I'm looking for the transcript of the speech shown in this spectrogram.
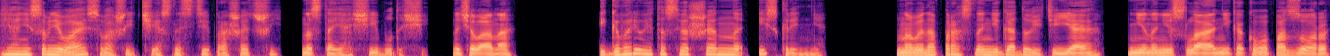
«Я не сомневаюсь в вашей честности, прошедшей, настоящей и будущей», — начала она. «И говорю это совершенно искренне. Но вы напрасно негодуете. Я не нанесла никакого позора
